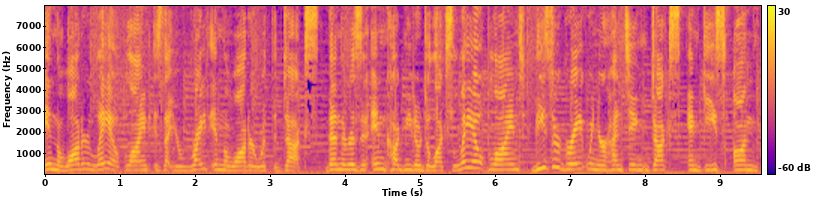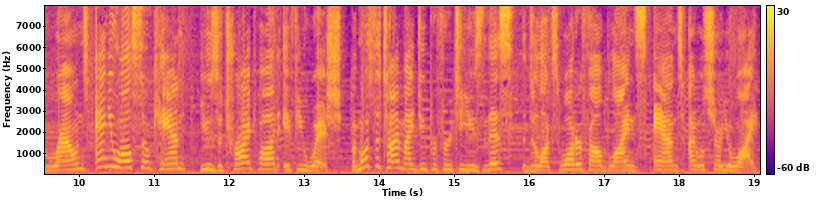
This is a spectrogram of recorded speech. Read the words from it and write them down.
in the water layout blind is that you're right in the water with the ducks. Then there is an Incognito Deluxe layout blind. These are great when you're hunting ducks and geese on ground. And you also can use a tripod if you wish. But most of the time I do prefer to use this, the Deluxe Waterfowl blinds, and I will show you why.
